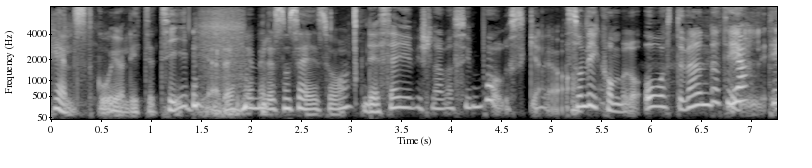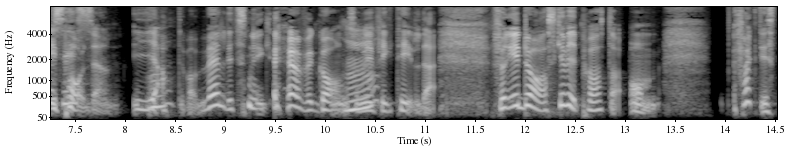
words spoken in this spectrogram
Helst går jag lite tidigare. Vem är det som säger så? Det säger Wisława Szymborska. Ja. Som vi kommer att återvända till ja, i podden. Ja, mm. det var en väldigt snygg övergång som mm. vi fick till där. För idag ska vi prata om faktiskt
